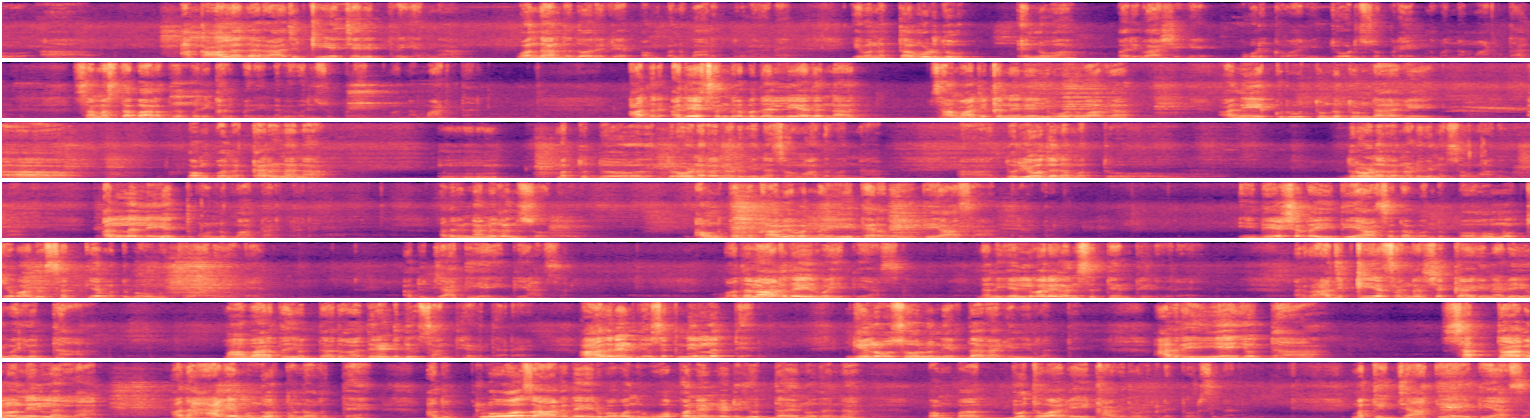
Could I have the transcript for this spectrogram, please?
ಆ ಕಾಲದ ರಾಜಕೀಯ ಚರಿತ್ರೆಯನ್ನು ಒಂದು ಹಂತದವರೆಗೆ ಪಂಪನ ಭಾರತದೊಳಗಡೆ ಇವನ ತಗುಡ್ದು ಎನ್ನುವ ಪರಿಭಾಷೆಗೆ ಪೂರಕವಾಗಿ ಜೋಡಿಸುವ ಪ್ರಯತ್ನವನ್ನು ಮಾಡ್ತಾ, ಸಮಸ್ತ ಭಾರತದ ಪರಿಕಲ್ಪನೆಯನ್ನು ವಿವರಿಸುವ ಪ್ರಯತ್ನವನ್ನು ಮಾಡ್ತಾರೆ. ಆದರೆ ಅದೇ ಸಂದರ್ಭದಲ್ಲಿ ಅದನ್ನು ಸಾಮಾಜಿಕ ನೆಲೆಯಲ್ಲಿ ಓದುವಾಗ ಅನೇಕರು ತುಂಡು ತುಂಡಾಗಿ ಪಂಪನ ಕರ್ಣನ ಮತ್ತು ದ್ರೋಣರ ನಡುವಿನ ಸಂವಾದವನ್ನು ದುರ್ಯೋಧನ ಮತ್ತು ದ್ರೋಣರ ನಡುವಿನ ಸಂವಾದವನ್ನು ಅಲ್ಲಲ್ಲಿ ಎತ್ತುಕೊಂಡು ಮಾತಾಡ್ತಾರೆ. ಆದರೆ ನನಗನ್ನಿಸೋದು ಅವನು ತನ್ನ ಕಾವ್ಯವನ್ನು ಈ ಥರದ ಇತಿಹಾಸ ಅಂತ ಹೇಳ್ತಾನೆ. ಈ ದೇಶದ ಇತಿಹಾಸದ ಒಂದು ಬಹುಮುಖ್ಯವಾದ ಸತ್ಯ ಮತ್ತು ಬಹುಮುಖ್ಯವಾದ ಅದು ಜಾತಿಯ ಇತಿಹಾಸ. ಬದಲಾಗದೇ ಇರುವ ಇತಿಹಾಸ. ನನಗೆ ಎಲ್ಲಿವರೆಗೆ ಅನಿಸುತ್ತೆ ಅಂತ ಹೇಳಿದರೆ, ರಾಜಕೀಯ ಸಂಘರ್ಷಕ್ಕಾಗಿ ನಡೆಯುವ ಯುದ್ಧ, ಮಹಾಭಾರತ ಯುದ್ಧ ಅದು ಹದಿನೆಂಟು ದಿವಸ ಅಂತ ಹೇಳ್ತಾರೆ. ಆ ಹದಿನೆಂಟು ದಿವಸಕ್ಕೆ ನಿಲ್ಲುತ್ತೆ ಅದು. ಗೆಲುವು ಸೋಲು ನಿರ್ಧಾರ ಆಗಿ ನಿಲ್ಲುತ್ತೆ. ಆದರೆ ಈ ಯುದ್ಧ ಸತ್ತಾಗಲೂ ನಿಲ್ಲಲ್ಲ, ಅದು ಹಾಗೆ ಮುಂದುವರ್ಕೊಂಡು ಹೋಗುತ್ತೆ. ಅದು ಕ್ಲೋಸ್ ಆಗದೇ ಇರುವ ಒಂದು ಓಪನ್ ಎಂಡೆಡ್ ಯುದ್ಧ ಎನ್ನುವುದನ್ನು ಪಂಪ ಅದ್ಭುತವಾಗಿ ಈ ಕಾವ್ಯದ ಒಳಗಡೆ ತೋರಿಸಿದ್ದಾನೆ. ಮತ್ತು ಈ ಜಾತಿಯ ಇತಿಹಾಸ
